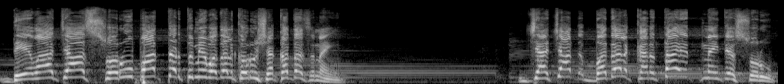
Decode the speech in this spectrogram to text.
देवाच्या स्वरूपात तर तुम्ही बदल करू शकतच नाही. ज्याच्यात बदल करता येत नाही ते स्वरूप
